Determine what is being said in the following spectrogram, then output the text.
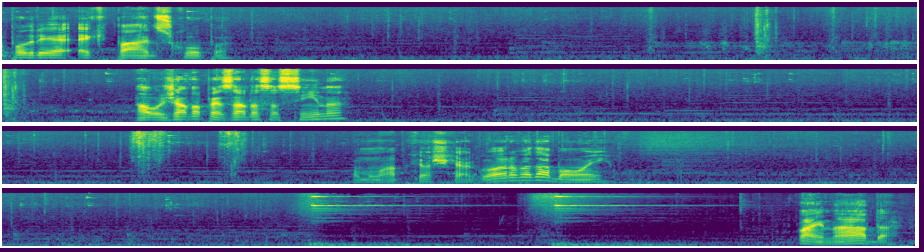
Eu poderia equipar, desculpa. Aljava pesada assassina. Vamos lá, porque eu acho que agora vai dar bom, hein? Vai nada.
